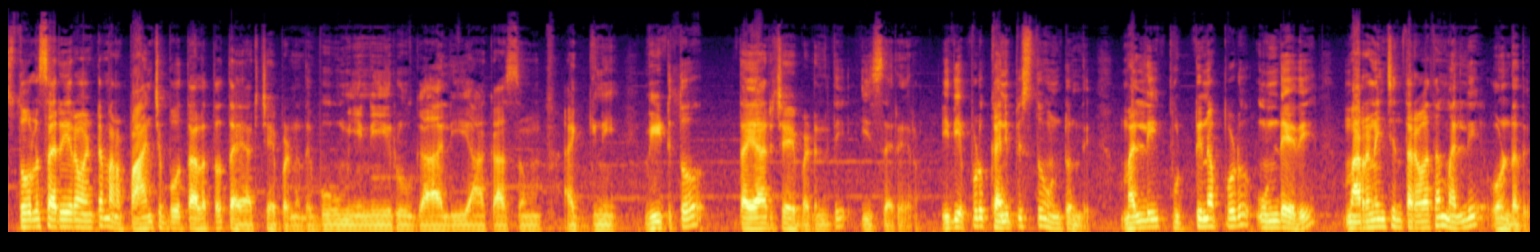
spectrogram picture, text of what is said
స్థూల శరీరం అంటే మన పాంచభూతాలతో తయారు చేయబడినది. భూమి నీరు గాలి ఆకాశం అగ్ని వీటితో తయారు చేయబడినది ఈ శరీరం. ఇది ఎప్పుడు కనిపిస్తూ ఉంటుంది. మళ్ళీ పుట్టినప్పుడు ఉండేది మరణించిన తర్వాత మళ్ళీ ఉండదు.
